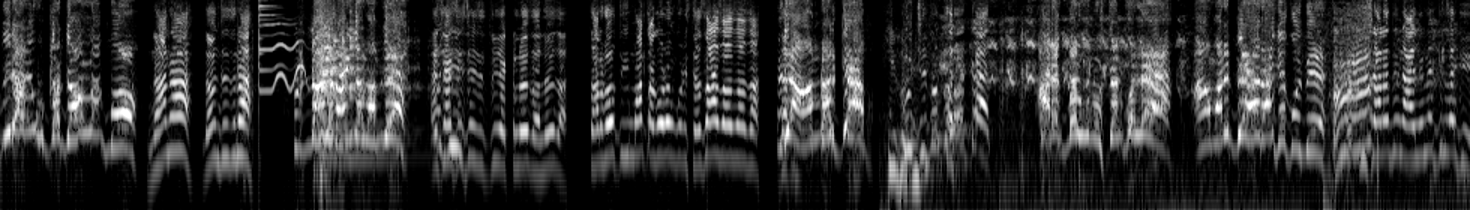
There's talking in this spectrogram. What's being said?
বিরানি উঠা দেওয়া লাগবো। না না দেন যেত না। নালে ভাই গেলাম যে আচ্ছা আচ্ছা আচ্ছা, তুই একটা লয়ে যা লয়ে যা। তারপর তুই মাথা গরম করিস। যা যা যা যা এটা আমরার ক্যাপ। বুঝছি তো তোরা কাজ আরেকবার অনুষ্ঠান করলে আমার বের আগে কইবে। তুই সারাদিন আইলে না কি লাগি?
